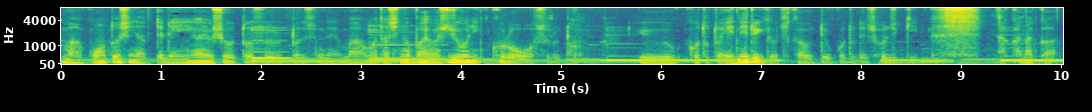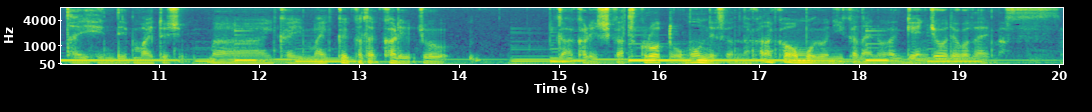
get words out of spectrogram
まあこの年になって恋愛をしようとするとですねまあ私の場合は非常に苦労をするということとエネルギーを使うということで正直。なかなか大変で毎年毎回毎回彼女が彼しか作ろうと思うんですがなかなか思うようにいかないのが現状でございます。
